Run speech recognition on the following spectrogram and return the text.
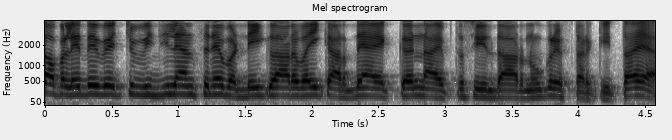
ਘਪਲੇ ਦੇ ਵਿੱਚ ਵਿਜੀਲੈਂਸ ਨੇ ਵੱਡੀ ਕਾਰਵਾਈ ਕਰਦਿਆਂ ਇੱਕ ਨਾਇਬ ਤਹਿਸੀਲਦਾਰ ਨੂੰ ਗ੍ਰਿਫਤਾਰ ਕੀਤਾ ਹੈ।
